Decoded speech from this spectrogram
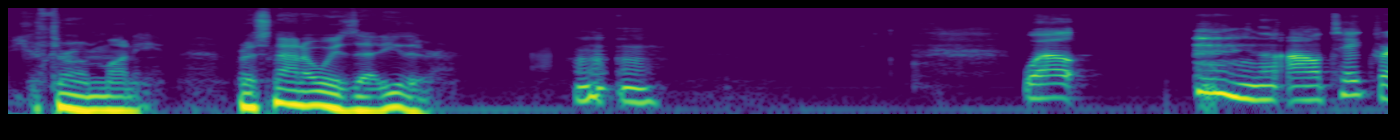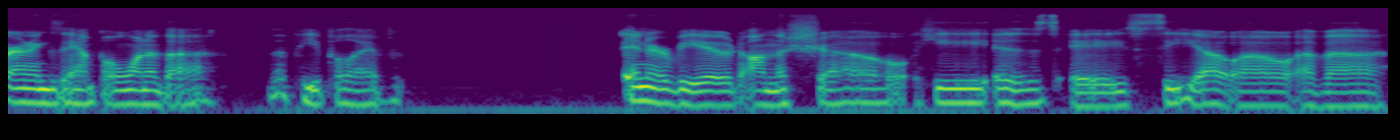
you're throwing money, but it's not always that either. Well, I'll take for an example one of the the people I've interviewed on the show. He is a COO of a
